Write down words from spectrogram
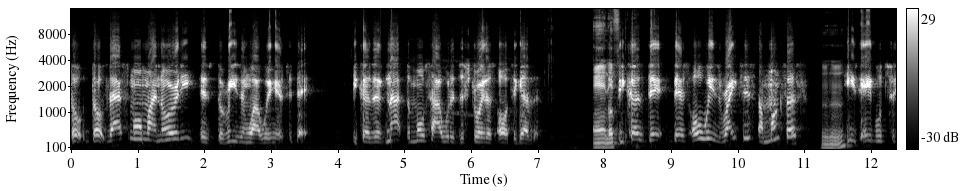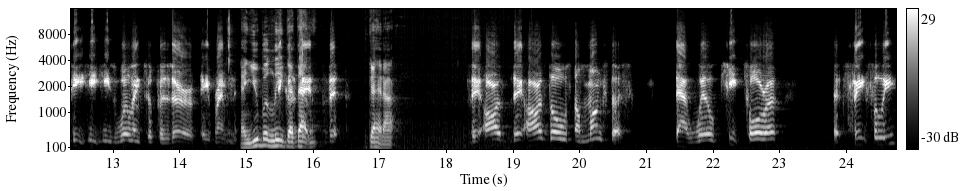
th- th- that small minority is the reason why we're here today. Because if not, the Most High would have destroyed us altogether. And But if because there, there's always righteous amongst us, Mhm. he's able to, he, he, he's willing to preserve a remnant. and you believe that that there- there- go ahead, I, there are there are those amongst us that will keep Torah faithfully,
